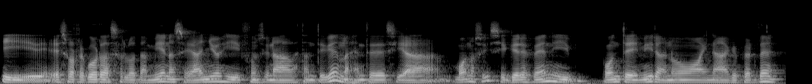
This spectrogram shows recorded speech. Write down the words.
Y eso recuerdo hacerlo también hace años y funcionaba bastante bien. La gente decía, bueno, sí, si quieres ven y ponte y mira, no hay nada que perder.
